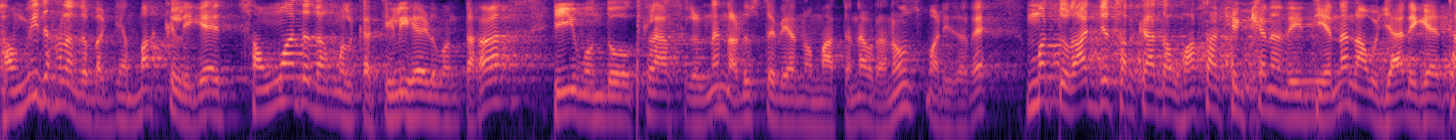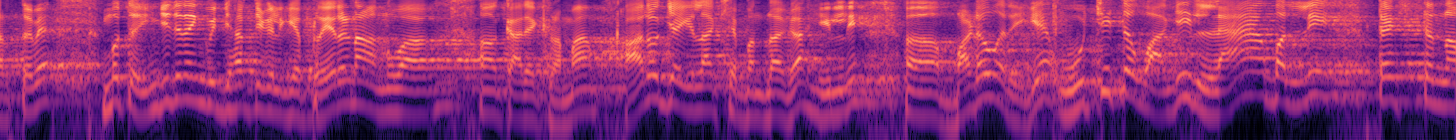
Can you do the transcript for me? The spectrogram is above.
ಸಂವಿಧಾನದ ಬಗ್ಗೆ ಮಕ್ಕಳಿಗೆ ಸಂವಾದದ ಮೂಲಕ ತಿಳಿ ಹೇಳುವಂತಹ ಈ ಒಂದು ಕ್ಲಾಸ್ಗಳನ್ನ ನಡೆಸ್ತೇವೆ ಅನ್ನೋ ಮಾತನ್ನು ಅವರು ಅನೌನ್ಸ್ ಮಾಡಿದ್ದಾರೆ. ಮತ್ತು ರಾಜ್ಯ ಸರ್ಕಾರದ ಹೊಸ ಶಿಕ್ಷಣ ನೀತಿಯನ್ನು ನಾವು ಜಾರಿಗೆ ತರ್ತೇವೆ. ಮತ್ತು ಇಂಜಿನಿಯರಿಂಗ್ ವಿದ್ಯಾರ್ಥಿಗಳಿಗೆ ಪ್ರೇರಣಾ ಅನ್ನುವ ಕಾರ್ಯಕ್ರಮ, ಆರೋಗ್ಯ ಇಲಾಖೆ ಬಂದಾಗ ಇಲ್ಲಿ ಬಡವರಿಗೆ ಉಚಿತವಾಗಿ ಲ್ಯಾಬಲ್ಲಿ ಟೆಸ್ಟನ್ನು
